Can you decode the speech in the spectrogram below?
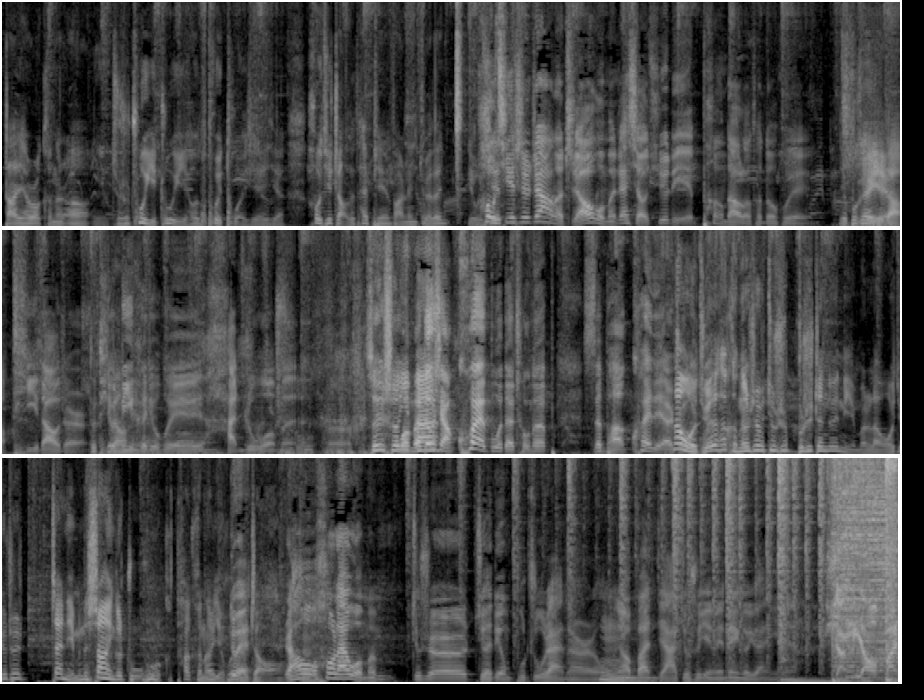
大家伙可能啊，就是注意注意，以后会妥协一些。后期找的太频繁了，你觉得 有后期是这样的，只要我们在小区里碰到了，他都会也不可以提到提到这儿，就立刻就会喊住我们。所以说我们都想快步的从他身旁快点儿。那我觉得他可能是就是不是针对你们了，我就是在你们的上一个租户，他可能也会来找。然后后来我们就是决定不住在那儿，我们要嗯搬家，就是因为那个原因。想要搬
